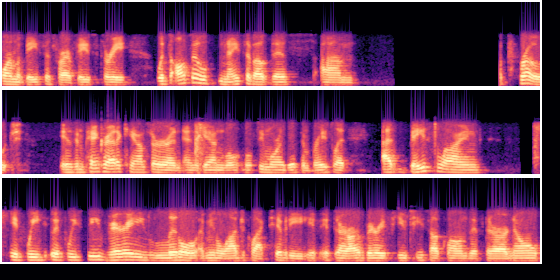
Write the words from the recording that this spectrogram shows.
form a basis for our phase three. What's also nice about this um, approach is in pancreatic cancer, and, and again, we'll, we'll see more of this in BRACELET, at baseline, if we if we see very little immunological activity, if, if there are very few T cell clones, if there are no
